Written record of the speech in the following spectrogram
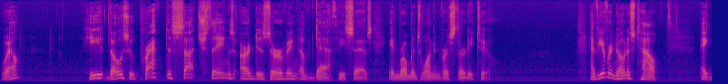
Well, he, those who practice such things are deserving of death, he says in Romans 1 and verse 32. Have you ever noticed how a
